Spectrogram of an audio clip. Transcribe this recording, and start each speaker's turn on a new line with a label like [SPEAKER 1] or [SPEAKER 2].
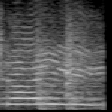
[SPEAKER 1] ভাসাইলি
